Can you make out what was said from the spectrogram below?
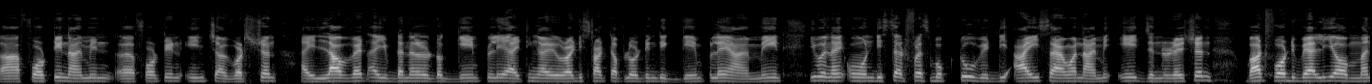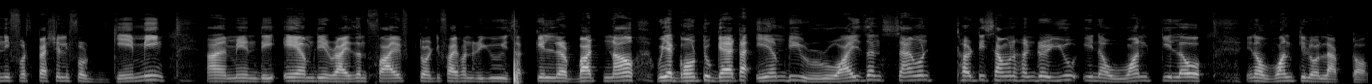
uh, 14 I mean uh, 14 inch uh, version. I love it. I've done a lot of gameplay. I think I already started uploading the gameplay. I mean even I own the Surface Book 2 with the i7 I mean 8th generation. But for the value of money for especially for gaming I mean the AMD Ryzen 5 2500U is a killer. But now we are going to get a AMD Ryzen 7 3700U in a 1 kilo in a 1 kilo laptop.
